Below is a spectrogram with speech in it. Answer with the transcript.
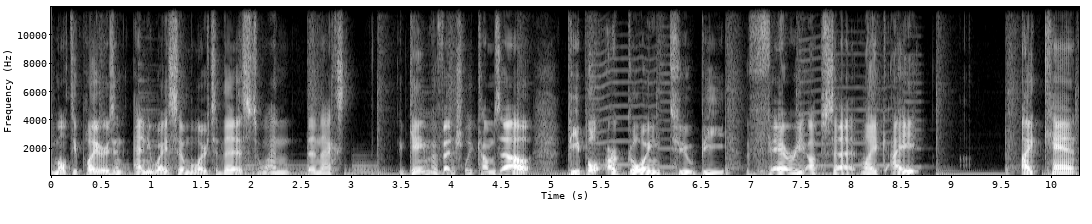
multiplayer is in any way similar to this when the next game eventually comes out, people are going to be very upset. Like I I can't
